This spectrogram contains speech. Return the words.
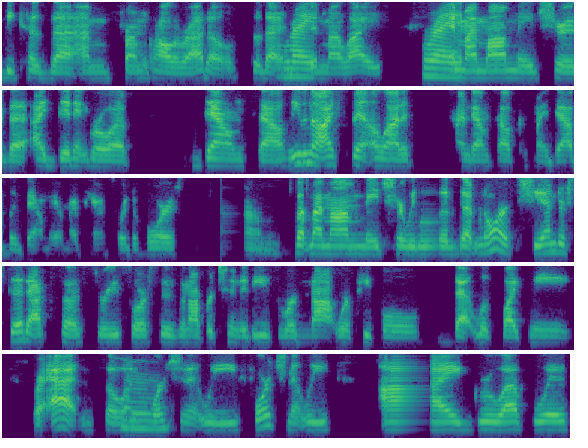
because uh, I'm from Colorado, so that's right. been my life. Right. And my mom made sure that I didn't grow up down south, even though I spent a lot of time down south because my dad lived down there. My parents were divorced. Um, but my mom made sure we lived up north. She understood access to resources and opportunities were not where people that looked like me we're at and so mm. unfortunately fortunately I grew up with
